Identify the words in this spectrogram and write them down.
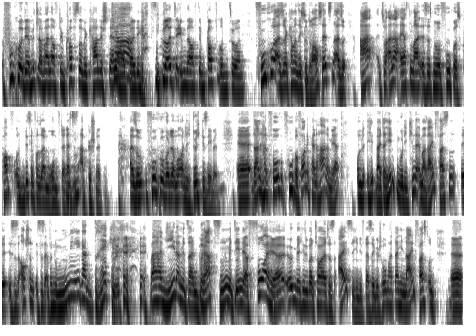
Fucho, der mittlerweile auf dem Kopf so eine kahle Stelle Ja. hat, weil die ganzen Leute ihm da auf dem Kopf rumtouren. Fuchur, also da kann man sich so draufsetzen. Also A, zuallererst Mal ist es nur Fuchurs Kopf und ein bisschen von seinem Rumpf. Der Rest ist abgeschnitten. Also Fuchur wurde da mal ordentlich durchgesäbelt. Äh, dann hat Fu- Fuchur vorne keine Haare mehr. Und weiter hinten, wo die Kinder immer reinfassen, äh, ist es auch schon, ist es einfach nur mega dreckig. weil halt jeder mit seinen Bratzen, mit denen er vorher irgendwelches überteuertes Eis sich in die Fresse geschoben hat, da hineinfasst und äh,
